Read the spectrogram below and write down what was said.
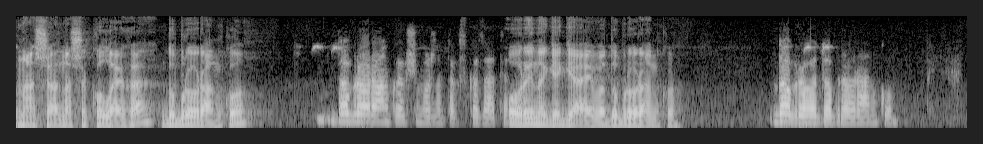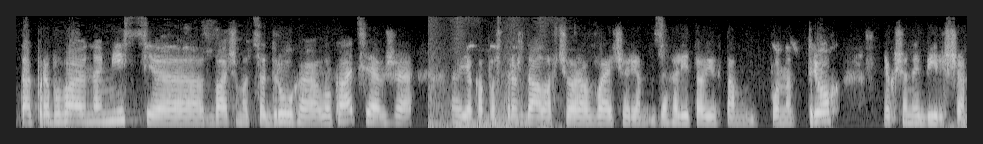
наша, наша колега. Доброго ранку. Доброго ранку, якщо можна так сказати. Орина Гягяєва. Доброго ранку. Доброго, доброго ранку. Так, перебуваю на місці. Е, Бачимо, це друга локація, вже е, яка постраждала вчора ввечері. Взагалі то їх там понад трьох, якщо не більше.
